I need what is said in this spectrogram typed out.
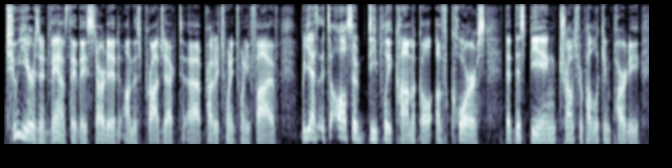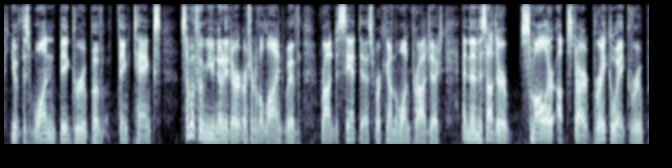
two years in advance they, they started on this project uh, project 2025 but yes it's also deeply comical of course that this being trump's republican party you have this one big group of think tanks some of whom you noted are, are, sort of aligned with Ron DeSantis, working on the one project, and then this other smaller upstart breakaway group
